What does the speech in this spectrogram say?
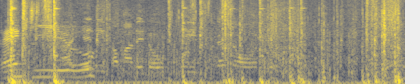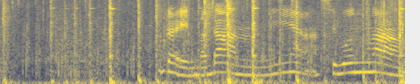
แ thank you ไก่มาดันเนี่ยสิเบื้องหลัง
